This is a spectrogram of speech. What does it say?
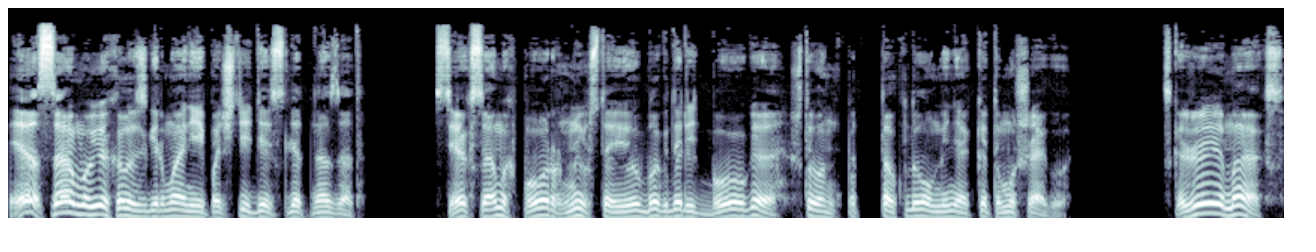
Я сам уехал из Германии почти 10 лет назад. С тех самых пор не устаю благодарить Бога, что он подтолкнул меня к этому шагу. Скажи, Макс,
